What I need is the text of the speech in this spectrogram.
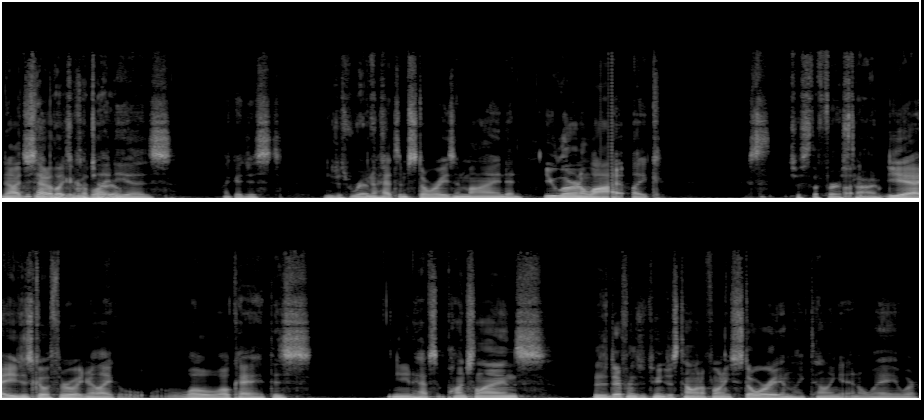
no, I just had like a couple material? ideas. Like I just, You just you know, had some stories in mind, and you learn a lot. Like, just the first uh, time. yeah, you just go through it, and you're like, whoa, okay, this. You need to have some punchlines. There's a difference between just telling a funny story and like telling it in a way where,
